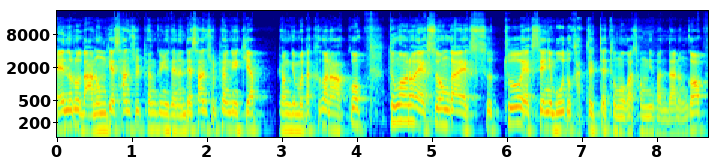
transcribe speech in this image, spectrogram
n으로 나눈 게 산술 평균이 되는데 산술 평균이 기하평균보다 크거나 같고 등호는 x1과 x2, xn이 모두 같을 때 등호가 성립한다는 거.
